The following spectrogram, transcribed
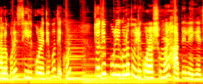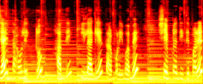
ভালো করে সিল করে দেব, দেখুন। যদি পুলিগুলো তৈরি করার সময় হাতে লেগে যায়, তাহলে একটু হাতে ঘি লাগিয়ে তারপর এইভাবে শেপটা দিতে পারেন।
